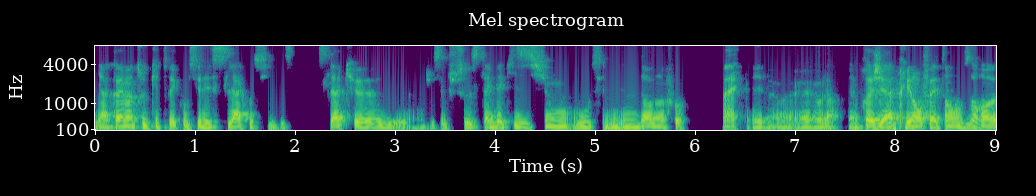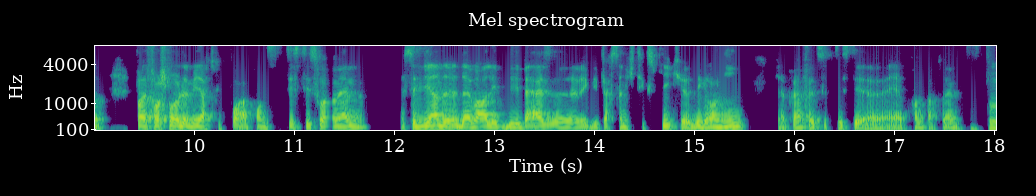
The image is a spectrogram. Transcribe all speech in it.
il y a quand même un truc qui est très cool, c'est les Slack aussi. Les Slack, euh, je sais que je suis sur Slack d'acquisition où c'est une mine d'or d'infos. Ouais. Et, euh, voilà. Et après, j'ai appris en fait en faisant. Euh, enfin, franchement, le meilleur truc pour apprendre, c'est tester soi-même. C'est bien d'avoir les, des bases avec des personnes qui t'expliquent des grandes lignes. Puis après, en fait, c'est tester et apprendre par toi-même. Mmh,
